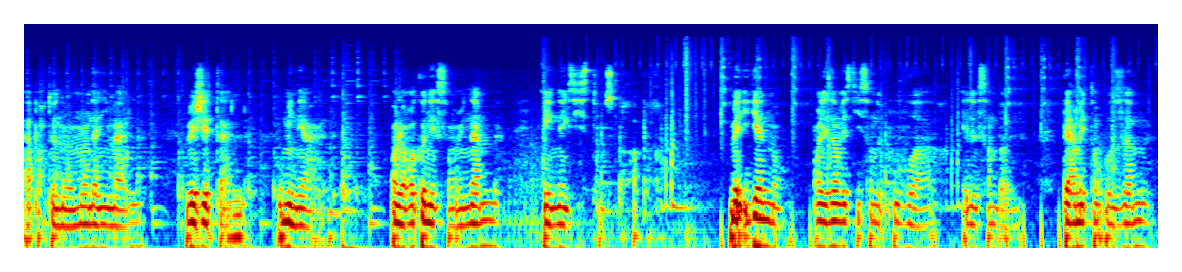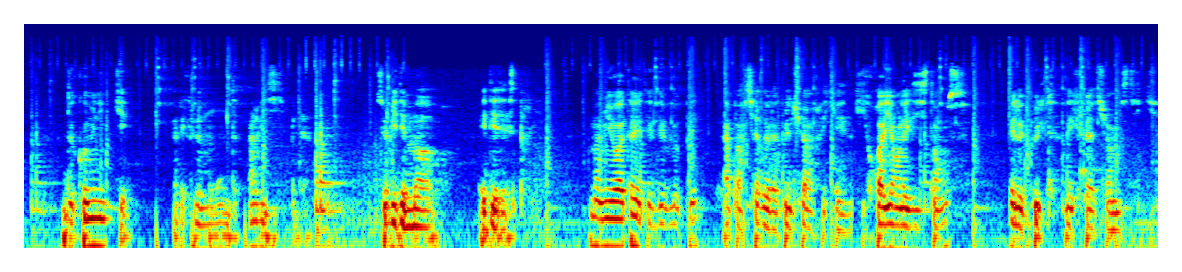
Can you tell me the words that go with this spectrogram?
appartenant au monde animal, végétal ou minéral, en leur reconnaissant une âme et une existence propre, mais également en les investissant de pouvoirs et de symboles permettant aux hommes de communiquer avec le monde invisible, celui des morts et des esprits. Mamiwata été développé à partir de la culture africaine, qui croyait en l'existence et le culte des créatures mystiques.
